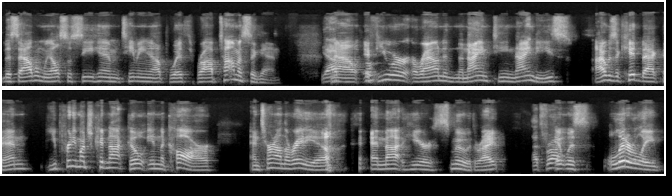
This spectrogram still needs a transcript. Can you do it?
this album, we also see him teaming up with Rob Thomas again. Yeah. Now, if you were around in the 1990s, I was a kid back then. You pretty much could not go in the car and turn on the radio and not hear smooth, right? That's right. It was literally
